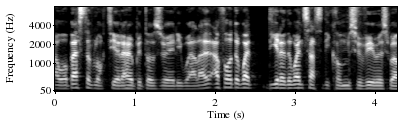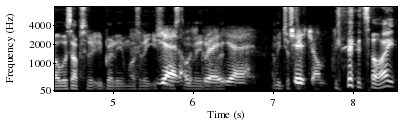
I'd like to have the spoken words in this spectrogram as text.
Oh well, best of luck to you, and I hope it does really well. I, I thought the when you know the when Saturday comes review as well was absolutely brilliant, wasn't it? Yeah, that was great. Yeah. I mean, just Cheers, John. it's all right.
